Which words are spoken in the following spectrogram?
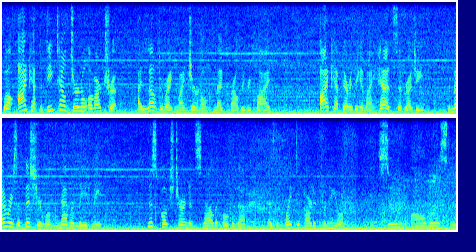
Well, I kept a detailed journal of our trip. I love to write in my journal, Meg proudly replied. I kept everything in my head, said Reggie. The memories of this year will never leave me. Miss Poach turned and smiled at both of them as the flight departed for New York. Soon all were asleep.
